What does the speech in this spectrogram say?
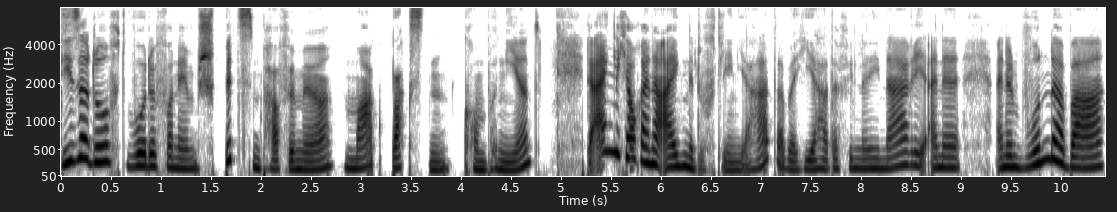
Dieser Duft wurde von dem Spitzenparfümeur Mark Buxton komponiert, der eigentlich auch eine eigene Duftlinie hat, aber hier hat er für Linari eine, einen wunderbar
